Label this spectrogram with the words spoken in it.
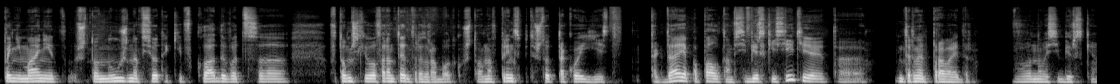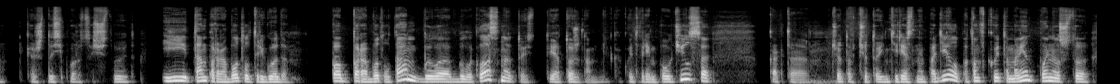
понимание, что нужно все-таки вкладываться, в том числе во фронтенд разработку, что она, в принципе, что-то такое есть. Тогда я попал там в сибирские сети, это интернет-провайдер в Новосибирске, кажется, до сих пор существует. И там проработал три года. Поработал там, было, было классно, то есть я тоже там какое-то время поучился, как-то что-то что интересное поделал. Потом в какой-то момент понял, что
